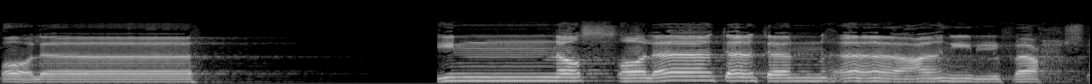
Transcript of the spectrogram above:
الصلاه ان الصلاه تنهى عن الفحشاء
